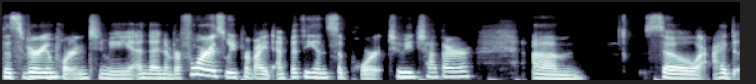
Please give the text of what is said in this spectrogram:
that's very important to me. And then number four is we provide empathy and support to each other. Um so i d-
